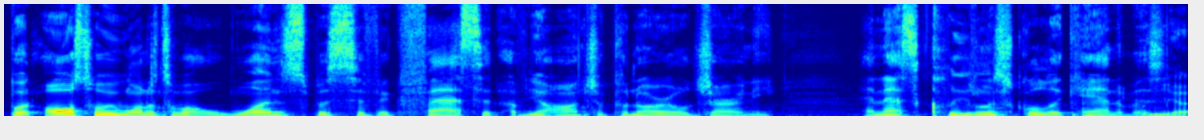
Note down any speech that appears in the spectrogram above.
But also we want to talk about one specific facet of your entrepreneurial journey, and that's Cleveland School of Cannabis. Yeah.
